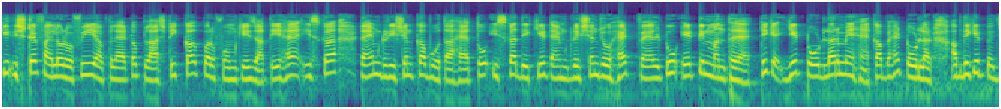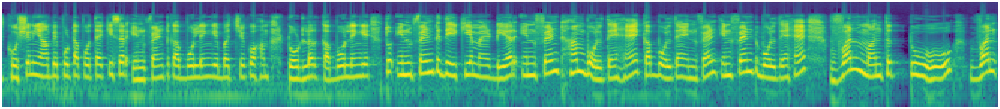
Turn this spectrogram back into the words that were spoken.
कि स्टेफाइलोरोफी या प्लेटोप्लास्टिक कब परफॉर्म की जाती है? इसका टाइम ड्यूरेशन कब होता है? तो इसका देखिए टाइम ड्यूरेशन जो है 12 टू 18 मंथ है। ठीक है, ये टोडलर में है। कब है? टोडलर अब देखिए क्वेश्चन यहाँ पे पुटअप होता है कि सर इन्फेंट कब बोलेंगे बच्चे को? हम टोडलर कब बोलेंगे? तो इन्फेंट देखिए माई डियर इन्फेंट हम बोलते हैं, कब बोलते हैं? इन्फेंट इन्फेंट बोलते हैं one month to one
